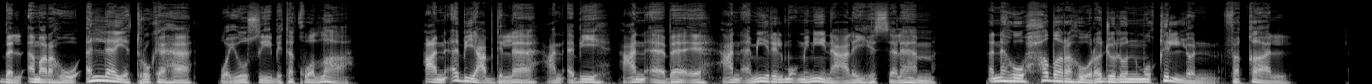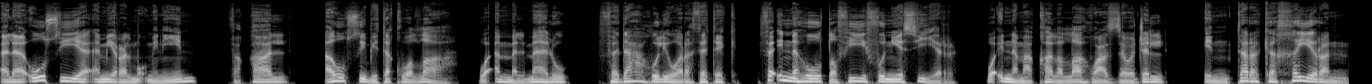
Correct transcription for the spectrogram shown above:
بل أمره ألا يتركها ويوصي بتقوى الله. عن أبي عبد الله عن أبيه عن آبائه عن أمير المؤمنين عليه السلام أنه حضره رجل مقل فقال ألا أوصي يا أمير المؤمنين؟ فقال اوص بتقوى الله وأما المال فدعه لورثتك فإنه طفيف يسير. وإنما قال الله عز وجل إن ترك خيرا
